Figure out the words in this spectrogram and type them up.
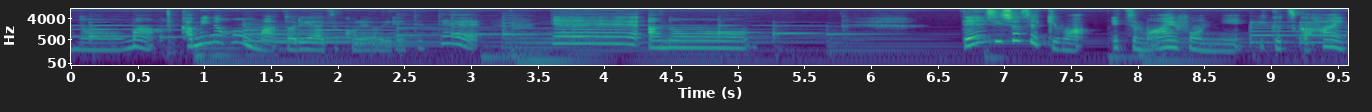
のまあ紙の本はとりあえずこれを入れててであの電子書籍はいつも iPhone にいくつか入っ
